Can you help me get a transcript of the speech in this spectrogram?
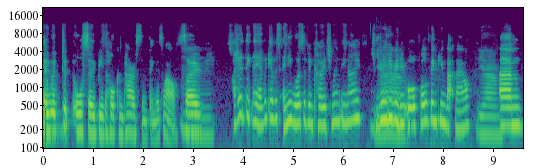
there would also be the whole comparison thing as well. So. Mm. I don't think they ever gave us any words of encouragement, you know? It's really, Yeah. really awful thinking back now. Yeah. Um,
